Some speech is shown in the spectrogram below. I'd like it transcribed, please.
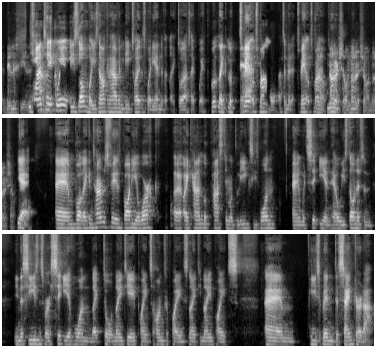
ability. you can't take away what he's done, but he's not going to have any league titles by the end of it, like though that type of way. But like, look, tomato, Yeah. tomato. That's a minute. Tomato, tomato. Another show, another show, another show. Yeah. Um, but like in terms of his body of work, uh, I can't look past him on the leagues he's won and with City and how he's done it and in the seasons where City have won like 98 points, 100 points, 99 points. Um, he's been the center of that,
